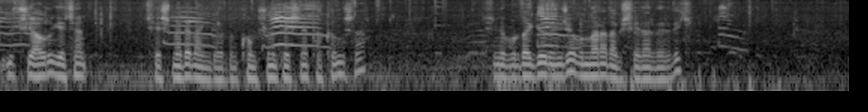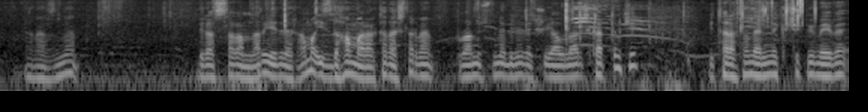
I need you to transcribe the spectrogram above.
Şu üç yavru geçen çeşmede ben gördüm. Komşunun peşine takılmışlar. Şimdi burada görünce bunlara da bir şeyler verdik. En azından biraz salamları yediler. Ama izdiham var arkadaşlar. Ben buranın üstüne bilerek şu yavruları çıkarttım ki bir taraftan da elimde küçük bir meyve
